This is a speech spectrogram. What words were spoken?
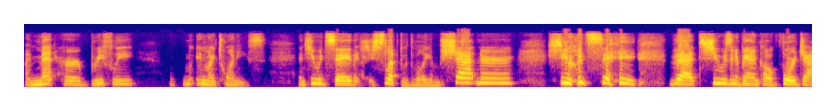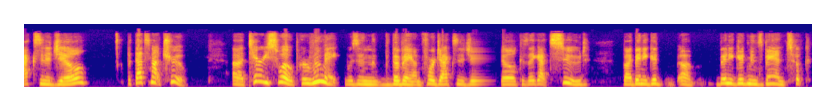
I met her briefly in my 20s and she would say that she slept with william shatner. She would say that she was in a band called four jacks and a jill. But that's not true. Uh, terry swope her roommate was in the band four jacks and a jill because they got sued by Benny Good. Uh, Benny Goodman's band took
